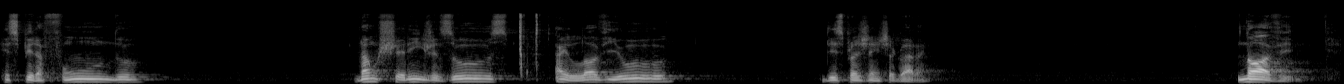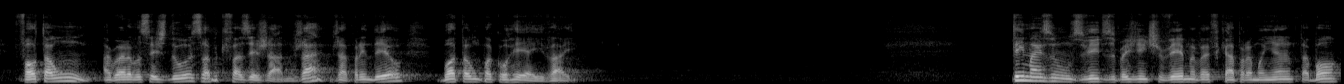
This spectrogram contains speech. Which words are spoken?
Respira fundo. Dá um cheirinho em Jesus. I love you. Diz para a gente agora. Nove. Falta um. Agora vocês duas sabem o que fazer já, não já? Já aprendeu? Bota um para correr aí, vai. Tem mais uns vídeos para a gente ver, mas vai ficar para amanhã, tá bom?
